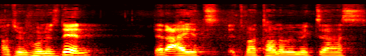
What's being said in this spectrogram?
onto Rav Huna's din, that I it's it's matana b'miktas.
